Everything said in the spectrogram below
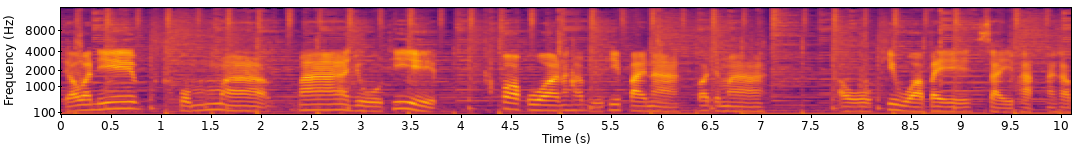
เดี๋ยววันนี้ ผมมามาอยู่ที่ข้อกลัวนะครับ อยู่ที่ปลายนาก็จะมาเอาขี้วัวไปใส่ผักนะครับ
